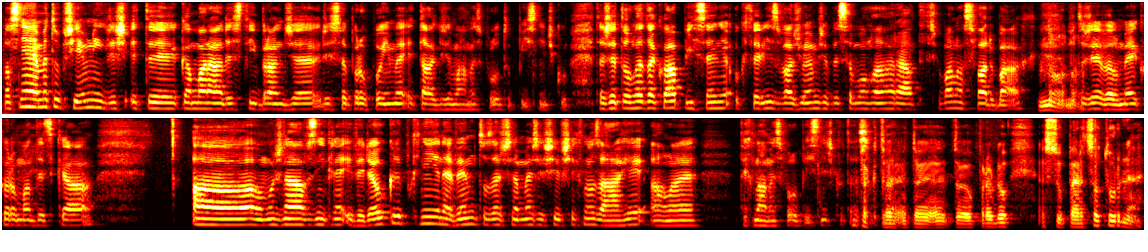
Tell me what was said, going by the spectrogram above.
Vlastně je mi to příjemný, když i ty kamarády z té branže, když se propojíme i tak, že máme spolu tu písničku. Takže tohle je taková píseň, o který zvažujeme, že by se mohla hrát třeba na svatbách, no, no. protože je velmi jako romantická. A možná vznikne i videoklip k ní, nevím, to začneme řešit všechno záhy, ale tak máme spolu písničku. To je tak to je, to, je, to je opravdu super. Co turné?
